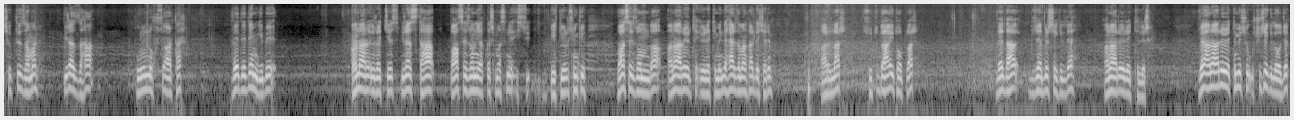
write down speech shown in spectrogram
çıktığı zaman biraz daha bunun nüfusu artar. Ve dediğim gibi ana arı üreteceğiz. Biraz daha bal sezonu yaklaşmasını bekliyoruz. Çünkü bal sezonunda ana ürete- üretiminde her zaman kardeşlerim arılar sütü daha iyi toplar ve daha güzel bir şekilde ana arı üretilir. Ve ana arı üretimi şu, şu şekilde olacak.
